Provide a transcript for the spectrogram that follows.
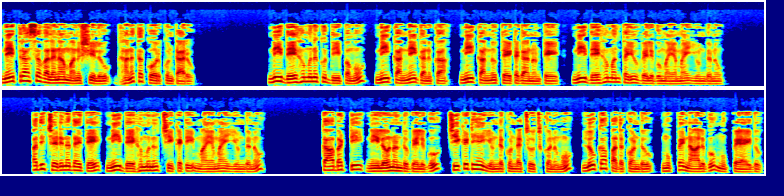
నేత్రాశ వలన మనుష్యులు ఘనత కోరుకుంటారు. నీ దేహమునకు దీపము నీ కన్నే గనుక నీ కన్ను తేటగానుంటే నీ దేహమంతయు వెలుగుమయమై యుండును. అది చెడినదైతే నీ దేహమును చీకటి మయమై యుండును. కాబట్టి నీలోనుండు వెలుగు చీకటి అయి చూచుకొనుము. లూకా పదకొండు ముప్పై నాలుగు ముప్పై ఐదు.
